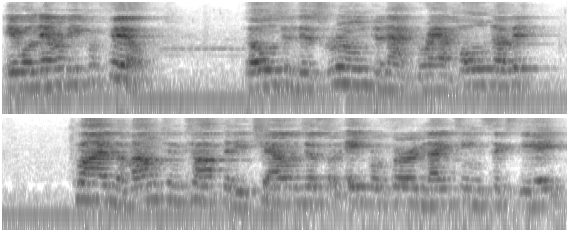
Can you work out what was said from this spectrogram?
It will never be fulfilled. Those in this room do not grab hold of it, climb the mountaintop that he challenged us on April 3rd, 1968.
